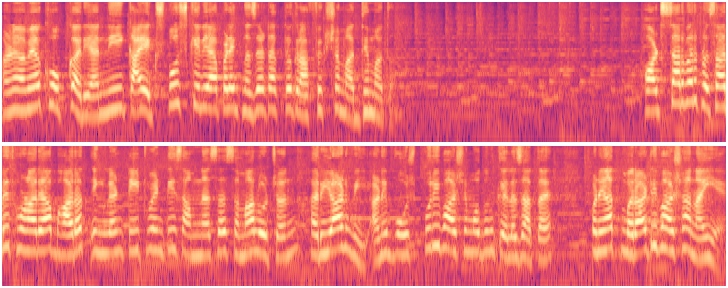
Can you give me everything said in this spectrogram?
आणि अमेय खोपकर यांनी काय एक्सपोज केली आपण एक नजर टाकतो ग्राफिक्सच्या माध्यमातून. हॉटस्टारवर प्रसारित होणाऱ्या भारत इंग्लंड टी ट्वेंटी सामन्याचं समालोचन हरियाणवी आणि भोजपुरी भाषेमधून केलं जात आहे पण यात मराठी भाषा नाही आहे.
